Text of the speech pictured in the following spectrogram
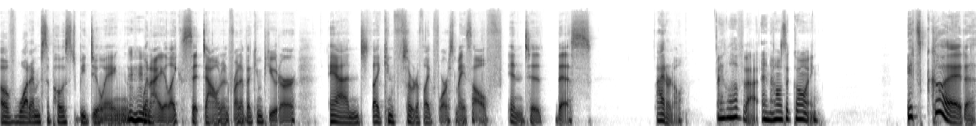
of what i'm supposed to be doing Mhm. when i like sit down in front of a computer and like can sort of like force myself into this i don't know I love that. And how's it going? It's good.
